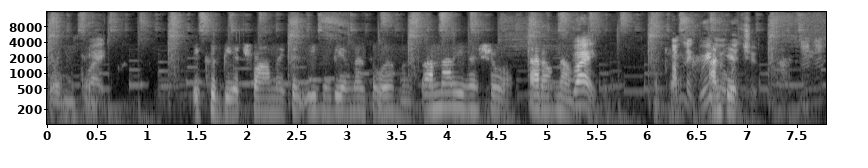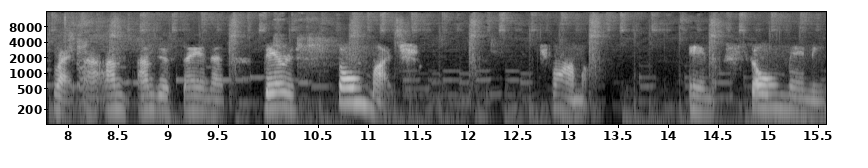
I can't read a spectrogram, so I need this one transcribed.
certain things. Right. It could be a trauma. It could even be a mental illness. I'm not even sure. I don't know. Right. Okay. I'm in agreement with you. Right. I, I'm I'm just saying that there is so much trauma in so many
